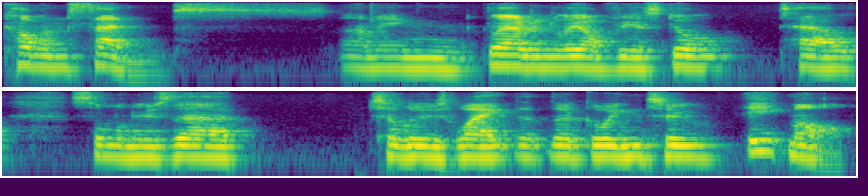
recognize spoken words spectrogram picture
common sense. I mean, glaringly obvious. Don't tell someone who's there to lose weight that they're going to eat more.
